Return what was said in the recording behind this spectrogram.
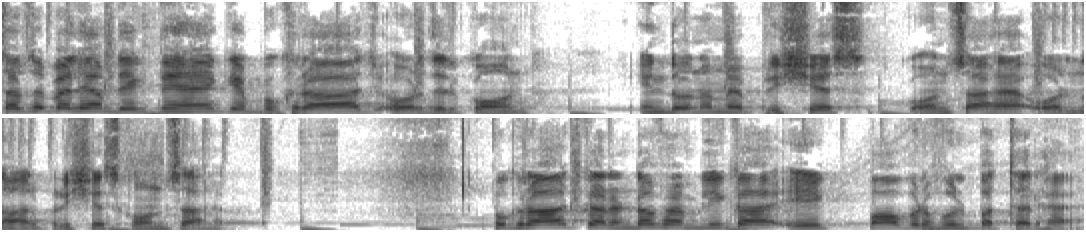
सबसे पहले हम देखते हैं कि पुखराज और जिरकोन इन दोनों में प्रीशियस कौन सा है और नॉन प्रीशियस कौन सा है? पुखराज करंडा फैमिली का एक पावरफुल पत्थर है,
